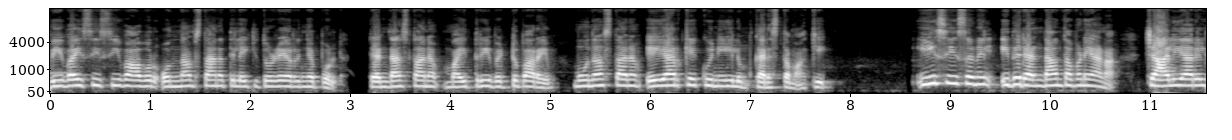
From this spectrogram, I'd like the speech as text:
V Y C C Vavoor ഒന്നാം സ്ഥാനത്തിലേക്ക് തുഴയെറിഞ്ഞപ്പോൾ രണ്ടാം സ്ഥാനം മൈത്രി വെട്ടുപാറയും മൂന്നാം സ്ഥാനം എ ആർ കെ കുനിയിലും കരസ്ഥമാക്കി. ഈ സീസണിൽ ഇത് രണ്ടാം തവണയാണ് ചാലിയാറിൽ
